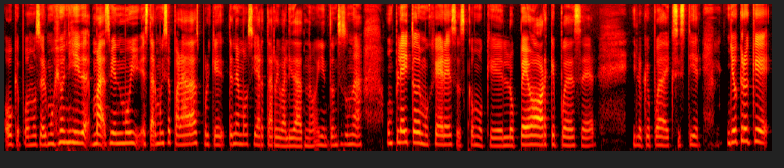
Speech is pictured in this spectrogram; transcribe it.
o que podemos ser muy unidas, más bien muy, estar muy separadas porque tenemos cierta rivalidad, ¿no? Y entonces una, un pleito de mujeres es como que lo peor que puede ser y lo que pueda existir. Yo creo que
